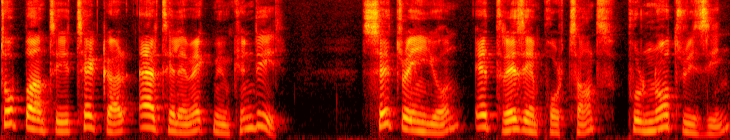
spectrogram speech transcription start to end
Toplantıyı tekrar ertelemek mümkün değil. Cette réunion est très importante pour notre usine.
